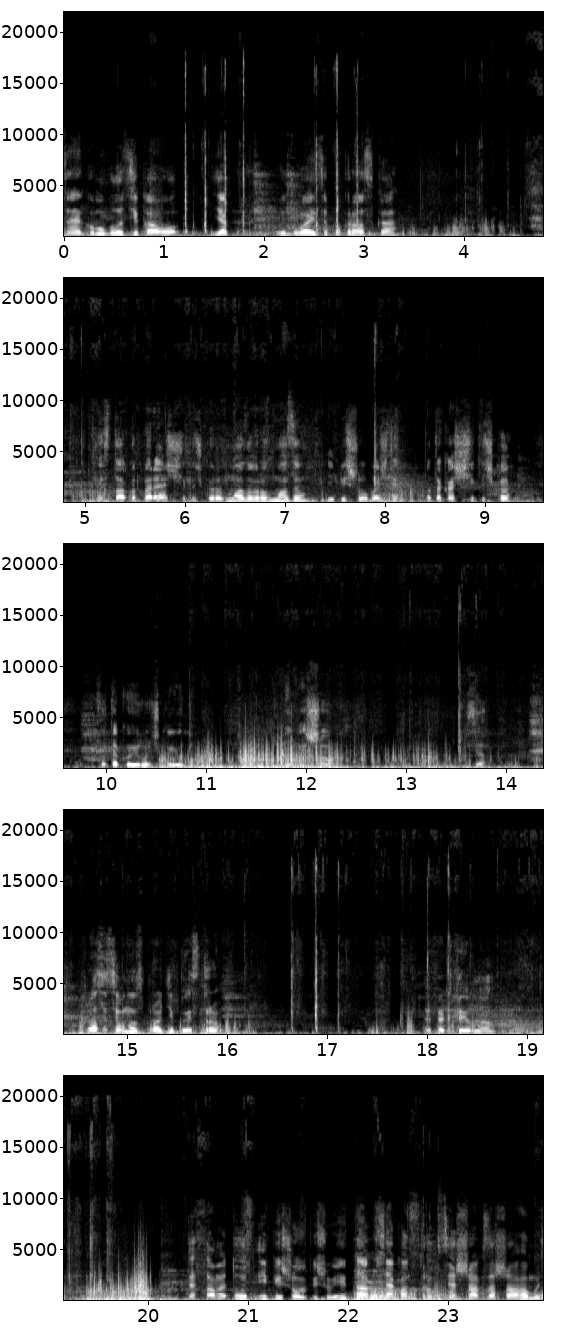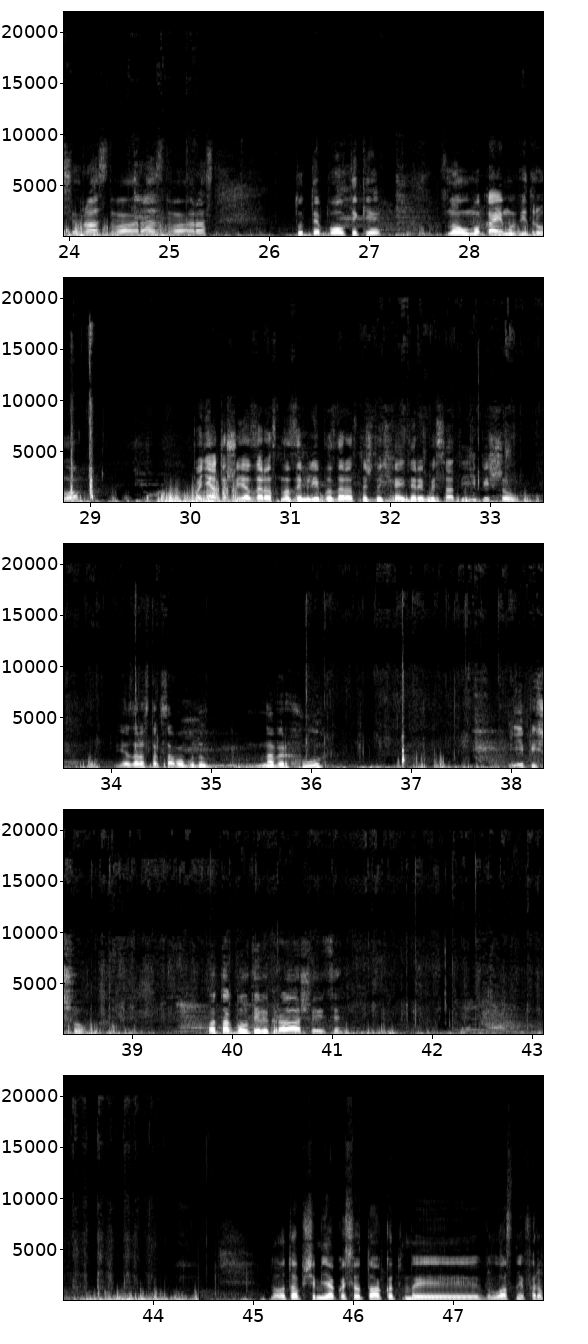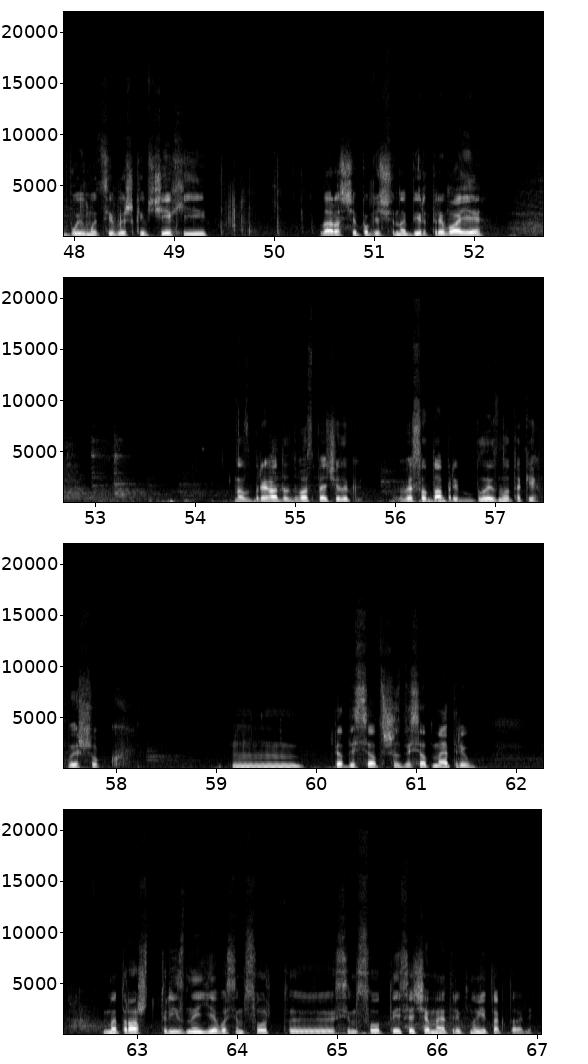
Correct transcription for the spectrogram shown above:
Це кому було цікаво, як відбувається покраска. Ось так от береш, щіточку розмазав, розмазав і пішов. Бачите? Отака щіточка з такою ручкою і пішов. Все. Краситься воно справді швидко, ефективно. Те саме тут і пішов, і пішов. І так вся конструкція шаг за шагом. Ось раз, два, раз, два, раз. Тут де болтики. Знову макаємо відро. Понятно, що я зараз на землі, бо зараз почнуть хейтери писати і пішов. Я зараз так само буду наверху. І пішов. Отак болти викрашуються. Ну от, в общем, якось отак от ми власне фарбуємо ці вишки в Чехії. Зараз ще поки що набір триває. У нас бригада 25 чоловік. Висота приблизно таких вишок 50-60 метрів. Метраж тут різний є, 800, е, 700, 1000 метрів, ну і так далі.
